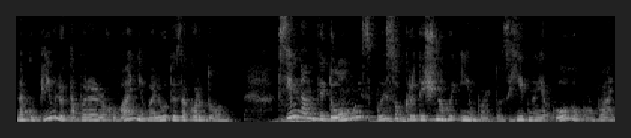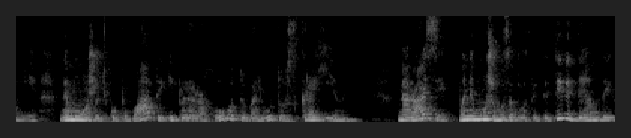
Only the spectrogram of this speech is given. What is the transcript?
на купівлю та перерахування валюти за кордон. Всім нам відомий список критичного імпорту, згідно якого компанії не можуть купувати і перераховувати валюту з країни. Наразі ми не можемо заплатити дивіденди,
